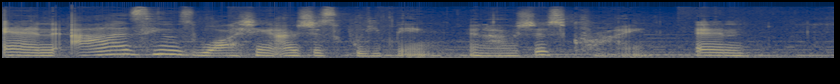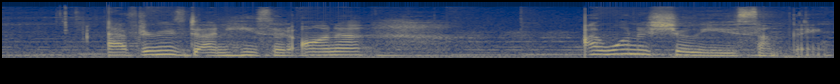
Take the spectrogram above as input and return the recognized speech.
And as he was washing, I was just weeping and I was just crying. And after he's done, he said, Anna, I want to show you something.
